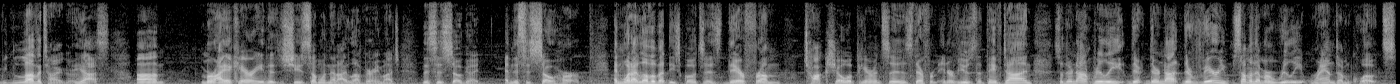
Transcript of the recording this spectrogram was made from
We love a tiger. Yes. Um, Mariah Carey, th- she's someone that I love very much. This is so good. And this is so her. And what I love about these quotes is they're from talk show appearances, they're from interviews that they've done. So they're not really they're they're not they're very some of them are really random quotes.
